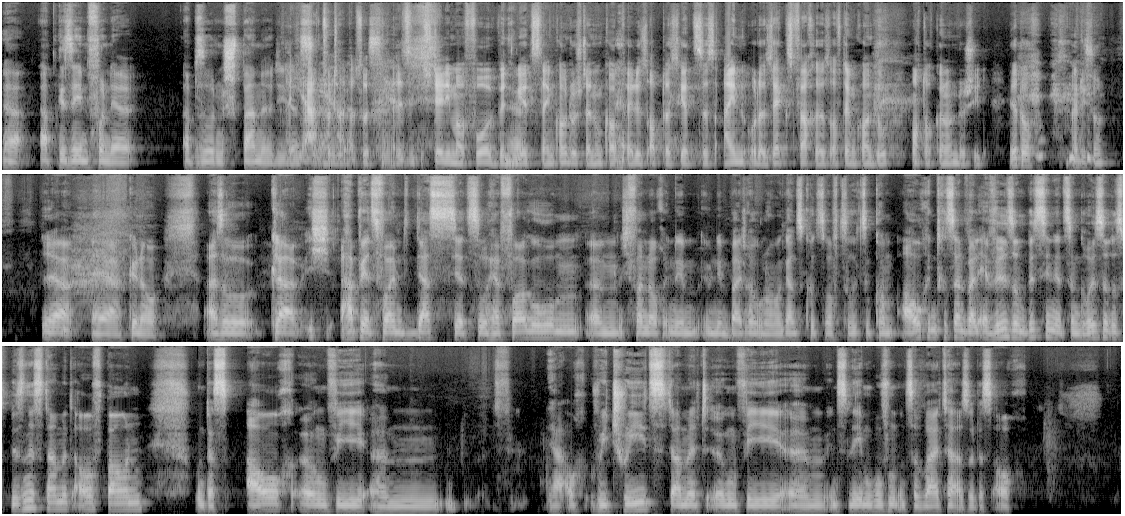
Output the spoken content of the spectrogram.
ja, abgesehen von der absurden Spanne, die das Ja, total absurd. Also stell dir mal vor, wenn ja. du jetzt dein Kontostand im Kopf hättest, ob das jetzt das ein- oder sechsfache ist auf deinem Konto, macht doch keinen Unterschied. Ja, doch, eigentlich schon. Ja, ja, genau. Also klar, ich habe jetzt vor allem das jetzt so hervorgehoben. Ähm, ich fand auch in dem, in dem Beitrag, um nochmal ganz kurz darauf zurückzukommen, auch interessant, weil er will so ein bisschen jetzt ein größeres Business damit aufbauen und das auch irgendwie ähm, ja auch Retreats damit irgendwie ähm, ins Leben rufen und so weiter. Also das auch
